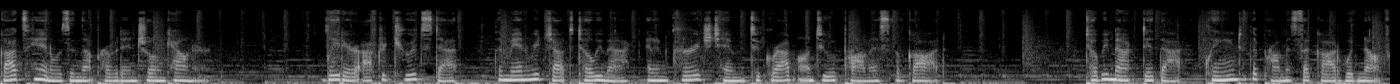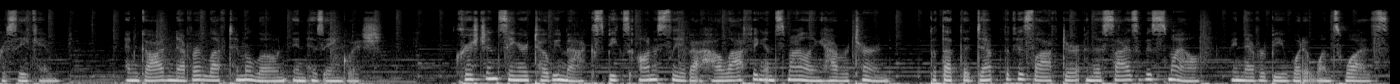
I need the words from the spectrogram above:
God's hand was in that providential encounter. Later, after Truett's death, the man reached out to TobyMac and encouraged him to grab onto a promise of God. TobyMac did that, clinging to the promise that God would not forsake him, and God never left him alone in his anguish. Christian singer TobyMac speaks honestly about how laughing and smiling have returned, but that the depth of his laughter and the size of his smile may never be what it once was.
